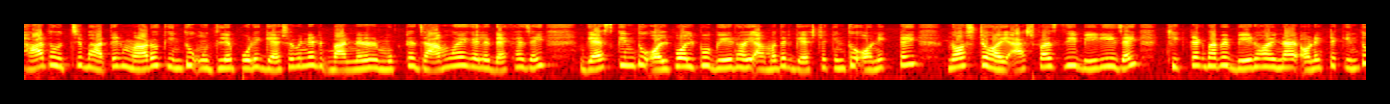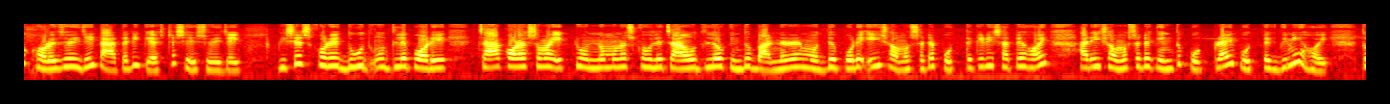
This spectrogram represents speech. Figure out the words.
ভাত হচ্ছে, ভাতের মারও কিন্তু উতলে পড়ে। গ্যাস ওভেনের বার্নারের মুখটা জাম হয়ে গেলে দেখা যায়, গ্যাস কিন্তু অল্প অল্প বের হয়, আমাদের গ্যাসটা কিন্তু অনেকটাই নষ্ট হয়, আশপাশ দিয়ে বেরিয়ে যায়, ঠিকঠাকভাবে বের হয় না, অনেকটা কিন্তু খরচ হয়ে যায়, তাড়াতাড়ি গ্যাসটা শেষ হয়ে যায়। বিশেষ করে দুধ উতলে পড়ে, চা করার সময় একটু অন্যমনস্ক হলে চা উতলেও কিন্তু বার্নারের মধ্যে পড়ে এই সমস্যাটা প্রত্যেকেরই সাথে হয় আর এই সমস্যাটা কিন্তু প্রায় প্রত্যেক দিনই হয়। তো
